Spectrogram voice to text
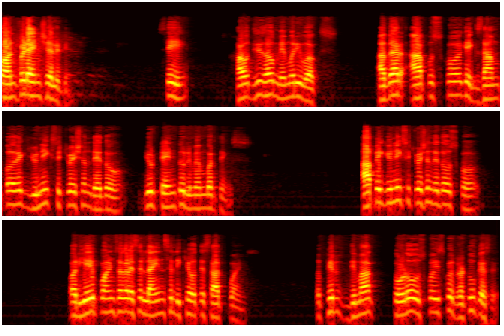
confidentiality C how this is how memory works अगर आप उसको एक एग्ज़ाम्पल और एक यूनिक सिचुएशन दे दो you tend to remember things आप एक यूनिक सिचुएशन दे दो उसको, और ये पॉइंट्स अगर ऐसे लाइन से लिखे होते, सात पॉइंट्स तो फिर दिमाग तोड़ो उसको, इसको रटू कैसे?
